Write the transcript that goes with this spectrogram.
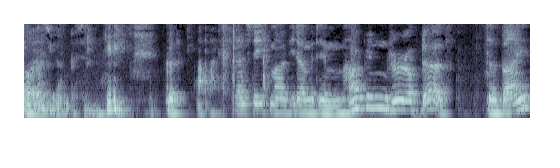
Aber das wäre ein bisschen Gut. abartig. Dann stehe ich mal wieder mit dem Harbinger of Death dabei.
